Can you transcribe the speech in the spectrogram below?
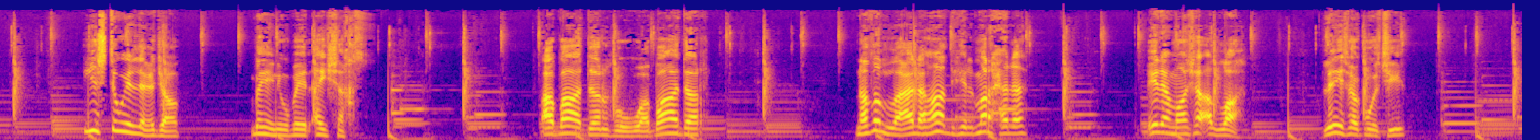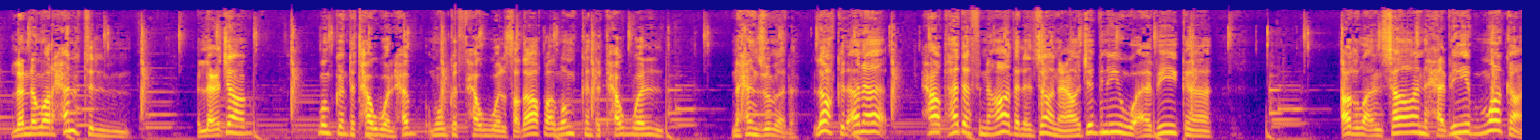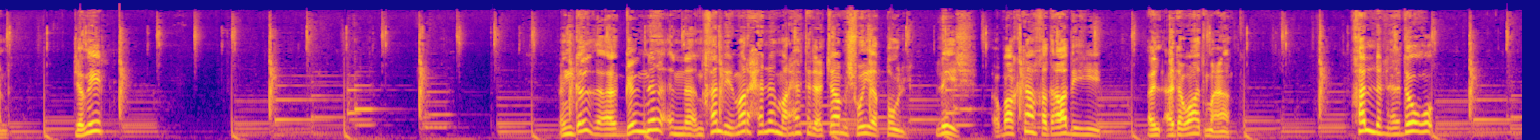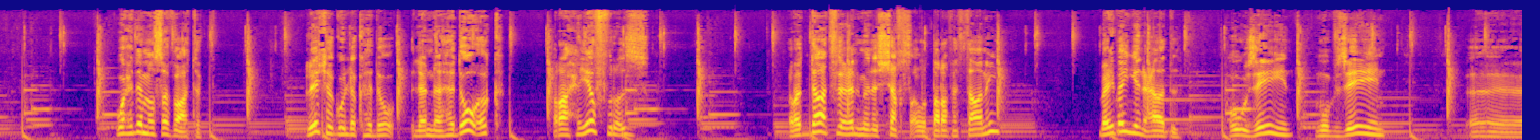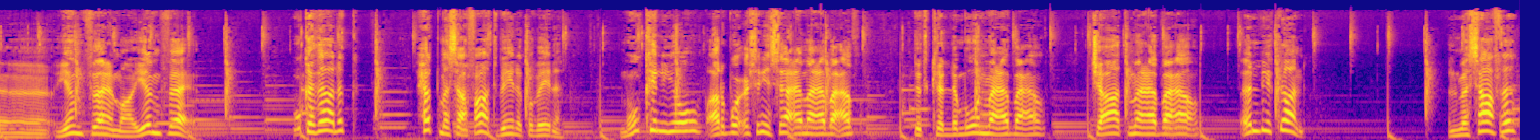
يستوي الإعجاب بيني وبين أي شخص. أبادر هو بادر. نظل على هذه المرحلة إلى ما شاء الله. ليش أقول شيء لأن مرحلة ال- الإعجاب ممكن تتحول حب ممكن تتحول صداقة ممكن تتحول نحن زملاء. لكن أنا حاط هدف ان هذا الإنسان عاجبني وأبيك أغلى إنسان حبيب ما كان جميل نقل قلنا إن نخلي المرحلة مرحلة الإعجاب شوية طول. ليش؟ ابغاك تاخذ هذه الأدوات معك خلي الهدوء واحدة من صفاتك. ليش أقول لك هدوء؟ لأن هدوءك راح يفرز ردات فعل من الشخص أو الطرف الثاني؟ بيبين عادل. هو زين مو بزين. آه ينفع ما ينفع. وكذلك حط مسافات بينك وبينه. مو كل يوم 24 ساعة مع بعض تتكلمون مع بعض شات مع بعض اللي كان. المسافة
